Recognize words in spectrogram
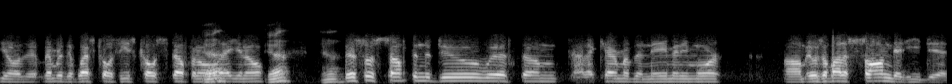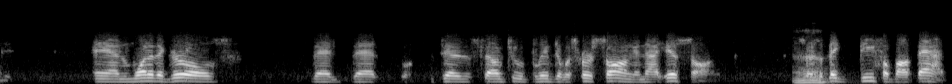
you know, the, remember the West Coast, East Coast stuff and all Yeah. that. You know, Yeah, yeah. this was something to do with um. God, I can't remember the name anymore. Um, it was about a song that he did, and one of the girls that that did the song too believed it was her song and not his song. There's a big beef about that.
